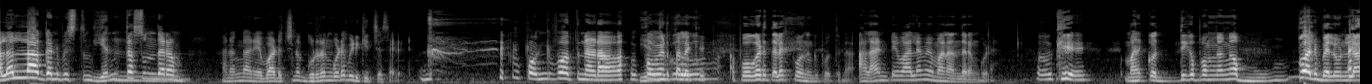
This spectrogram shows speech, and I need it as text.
అలల్లా కనిపిస్తుంది. ఎంత సుందరం అనగానే వాడు వచ్చిన గుర్రం కూడా వీడికి ఇచ్చేసాడట పొంగిపోతున్నాడా పొగడతలకి? పొగడతలకు పొంగిపోతున్నా. అలాంటి వాళ్ళమే మనందరం కూడా. ఓకే. మనకి కొద్దిగా పొంగంగా బుబ్బని బెలూన్ లా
